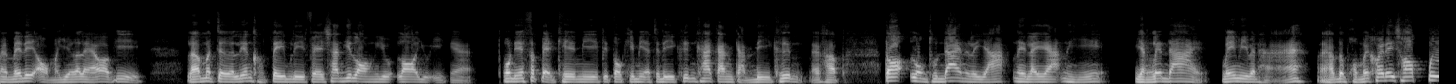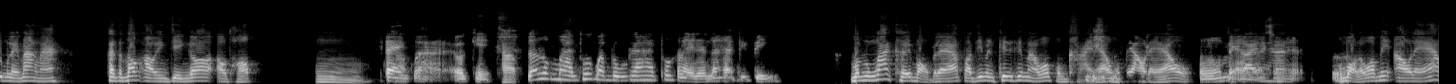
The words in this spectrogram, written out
มันไม่ได้ออกมาเยอะแล้วอะพี่ แล้วมาเจอเรื่องของตีมรีเฟชันที่รองอยู่รออยู่อีกเนี่ยพวกนี้สเปดเคมีปิโตรเคมีอาจจะดีขึ้นค่าการกลันดีขึ้นนะครับ ก็ลงทุนได้ในระยะในระยะนี้ยังเล่นได้ไม่มีปัญหานะครับ แต่ผมไม่ค่อยได้ชอบปื้มอะไรมากนะ ถ้าจะต้องเอาจริง ๆ ก็เอาท็อปอืมแพงกว่า โอเคครับแล้วโรงพยาบาลพวกบำรุงราษฎร์พวกอะไรนั่นนะฮะพี่ปิงบำรุงราชเคยบอกไปแล้ว ตอนที่มันขึ้นขึ้นมาว่าผมขายแล้วผมไม่เอาแล้วอ๋อไม่เอาได้แล้วนะใช่ไหมฮะฮะผมบอกแล้วว่าไม่เอาแล้ว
